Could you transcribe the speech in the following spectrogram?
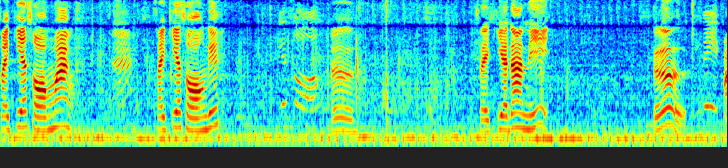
ส่เกียร์สองมั่งใส่เกียร์สองดิ เกียร์สองเออ ใส่เกียร์ด้านนี้ เออเบรกไป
